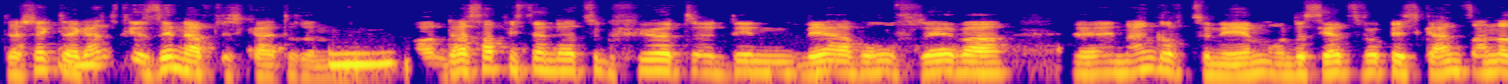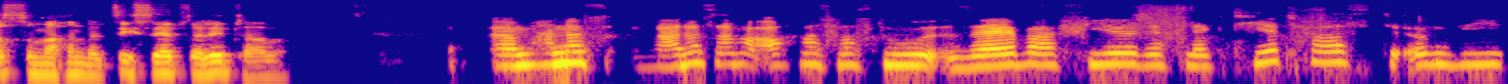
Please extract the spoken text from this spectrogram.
Da steckt ja mhm. ganz viel Sinnhaftigkeit drin. Mhm. Und das hat mich dann dazu geführt, äh, den Lehrerberuf selber in Angriff zu nehmen und es jetzt wirklich ganz anders zu machen, als ich selbst erlebt habe. Ähm, Hannes, war das aber auch was, was du selber viel reflektiert hast, irgendwie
